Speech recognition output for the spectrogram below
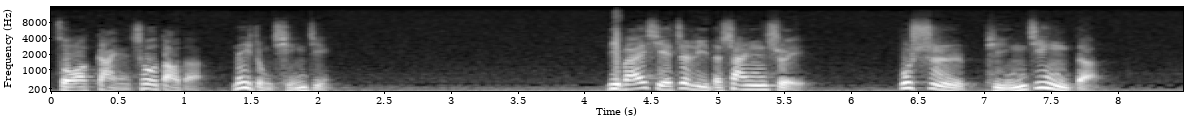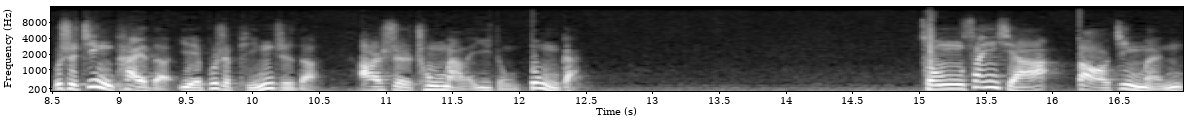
所感受到的那种情景。李白写这里的山水，不是平静的，不是静态的，也不是平直的。而是充满了一种动感。从三峡到荆门，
